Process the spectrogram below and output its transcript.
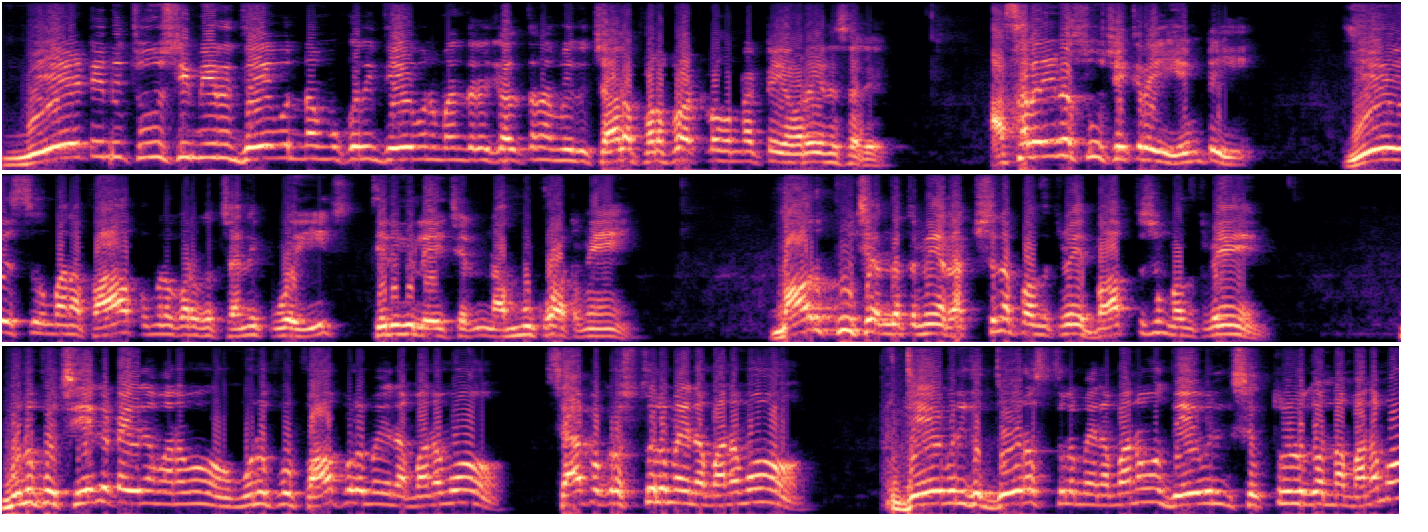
వేటిని చూసి మీరు దేవుని నమ్ముకుని దేవుని మందిరికి వెళ్తున్నా మీరు చాలా పొరపాట్లో ఉన్నట్టే ఎవరైనా సరే. అసలైన సూచక్రియ ఏమిటి? యేసు మన పాపముల కొరకు చనిపోయి తిరిగి లేచని నమ్ముకోవటమే. మార్పు చెందటమే రక్షణ పొందటమే బాప్తిసం పొందటమే. మునుపు చీకటైన మనము మునుపు పాపులమైన మనము శాపగ్రస్తులమైన మనము దేవునికి దూరస్తులమైన మనము దేవునికి శత్రువులుగా ఉన్న మనము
